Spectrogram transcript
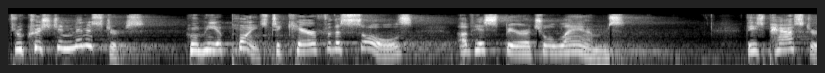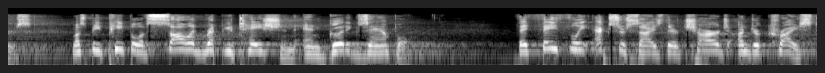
through Christian ministers whom he appoints to care for the souls of his spiritual lambs. These pastors must be people of solid reputation and good example. They faithfully exercise their charge under Christ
